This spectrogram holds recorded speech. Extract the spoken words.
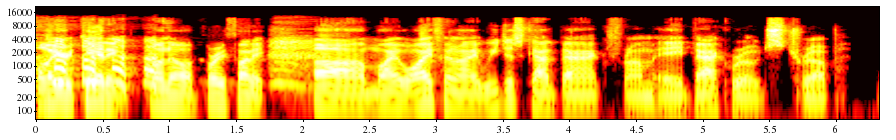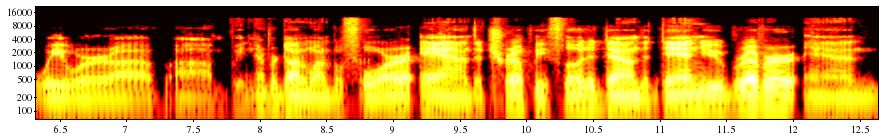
oh, you're kidding? Oh no, very funny. Uh, my wife and I, we just got back from a backroads trip. We were uh, uh, we'd never done one before, and the trip we floated down the Danube River, and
